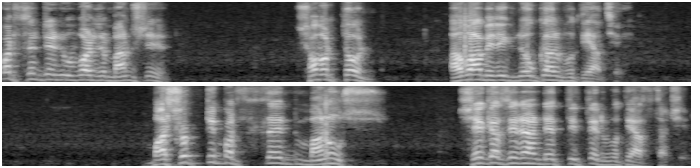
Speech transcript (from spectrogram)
পার্সেন্টের উপরের মানুষের সমর্থন আওয়ামী লীগ নৌকার প্রতি আছে। বাষট্টি পার্সেন্ট মানুষ শেখ হাসিনার নেতৃত্বের প্রতি আস্থাশীল।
